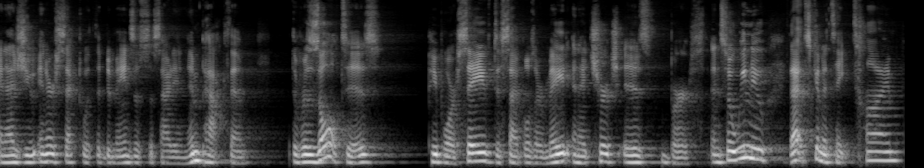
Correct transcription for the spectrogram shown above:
and as you intersect with the domains of society and impact them the result is people are saved, disciples are made, and a church is birthed. And so we knew that's going to take time,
